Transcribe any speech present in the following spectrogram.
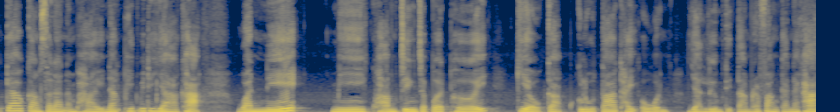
รแก้วกังสดานอัมภัยนักพิษวิทยาค่ะ วันนี้มีความจริงจะเปิดเผย เกี่ยวกับกลูตาไทโอน อย่าลืมติดตามรับฟังกันนะคะ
